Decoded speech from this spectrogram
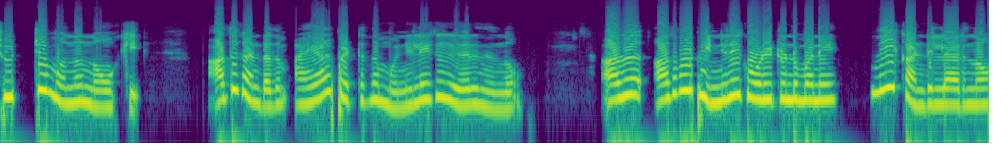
ചുറ്റുമൊന്ന് നോക്കി. അത് കണ്ടതും അയാൾ പെട്ടെന്ന് മുന്നിലേക്ക് കയറി നിന്നു. അത് അതുപോലെ പിന്നിലേക്ക് ഓടിയിട്ടുണ്ട് മോനെ. നീ കണ്ടില്ലായിരുന്നോ?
